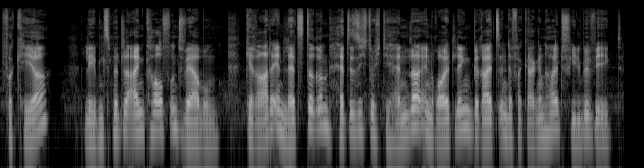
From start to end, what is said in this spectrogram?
Verkehr, Lebensmitteleinkauf und Werbung. Gerade in letzterem hätte sich durch die Händler in Reutlingen bereits in der Vergangenheit viel bewegt.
